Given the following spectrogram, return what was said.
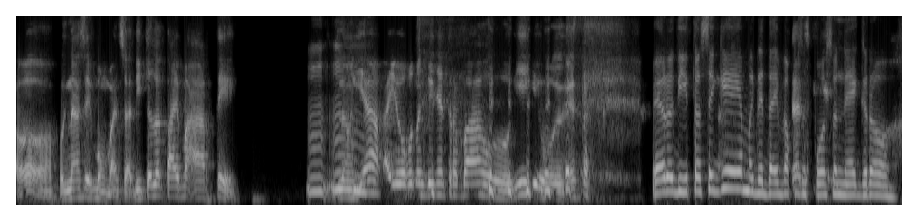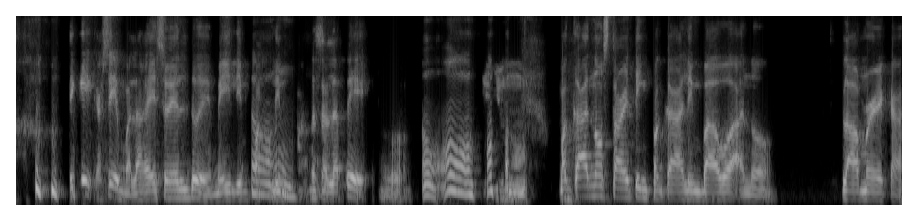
Oo, pag nasa ibang bansa. Dito lang tayo maarte. Mm-mm. Lang, yeah, ayoko ng ganyang trabaho. Iyo. Pero dito, sige, magdadive ako sa. Poso Negro. Sige, kasi malaki sweldo eh. May limpak-limpak na salapi. Oo. Oo. Yun yung, magkano starting pagka halimbawa, ano, plumber ka?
